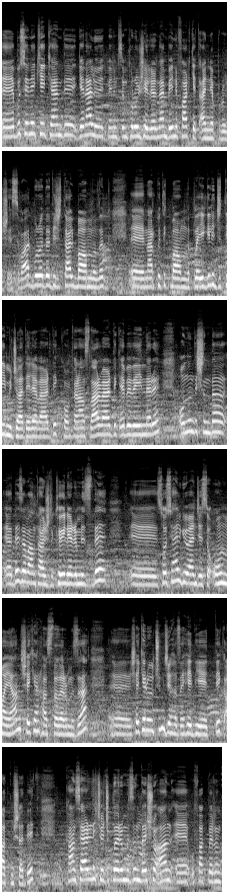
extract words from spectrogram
E, bu seneki kendi genel yönetmenimizin projelerinden Beni Fark Et Anne projesi var. Burada dijital bağımlılık, e, narkotik bağımlılıkla ilgili ciddi mücadele verdik. Konferanslar verdik ebeveynlere. Onun dışında e, dezavantajlı köylerimizde e, sosyal güvencesi olmayan şeker hastalarımıza e, şeker ölçüm cihazı hediye ettik 60 adet. Kanserli çocuklarımızın da şu an e, ufakların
